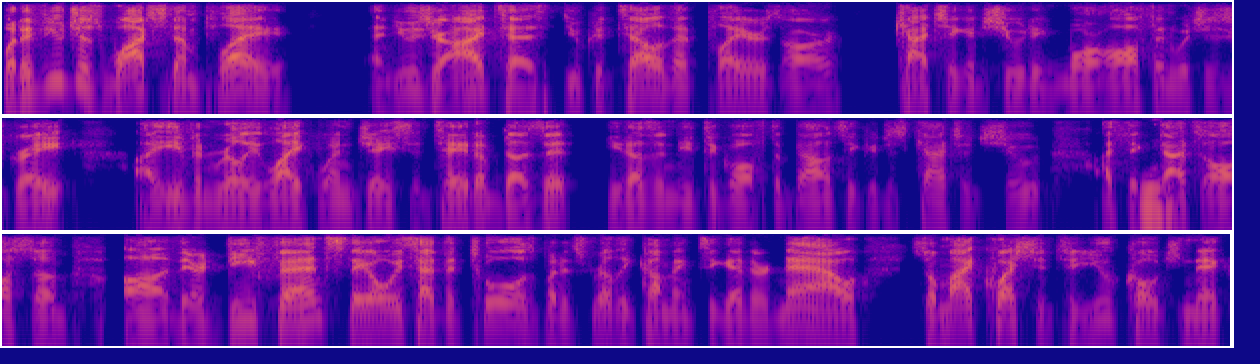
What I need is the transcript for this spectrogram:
but if you just watch them play and use your eye test, you could tell that players are catching and shooting more often, which is great. I even really like when Jayson Tatum does it. He doesn't need to go off the bounce. He could just catch and shoot. I think that's awesome. Uh, their defense, they always had the tools, but it's really coming together now. So my question to you, Coach Nick,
